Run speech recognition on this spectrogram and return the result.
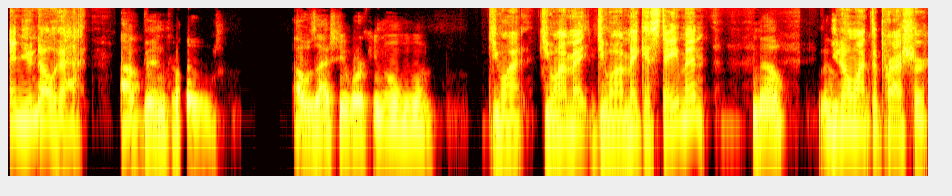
And you know that. I've been told. I was actually working on one. Do you want do you want to make do you want to make a statement? No, no. You don't want the pressure.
